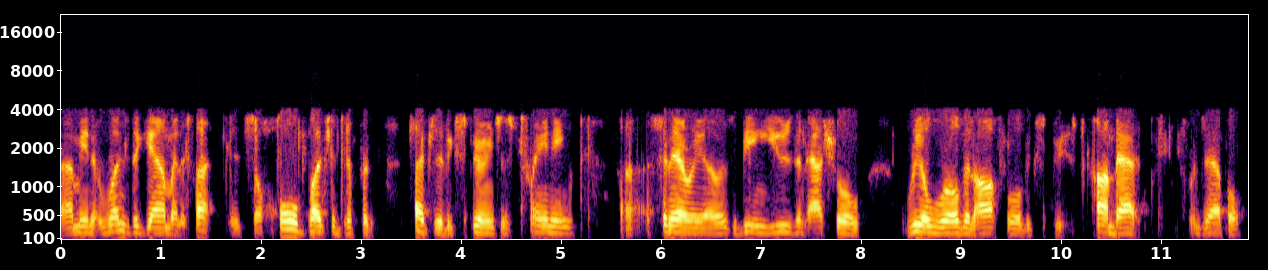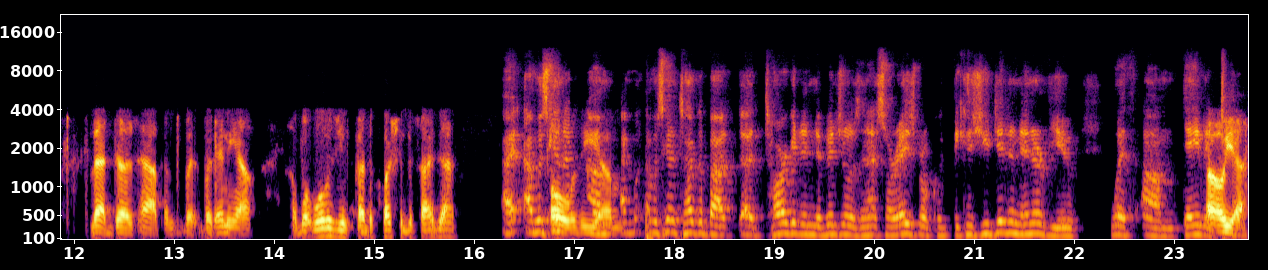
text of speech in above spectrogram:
I mean, it runs the gamut. It's not. It's a whole bunch of different types of experiences, training, uh, scenarios being used in actual real world and off world experience combat, for example. That does happen. But but anyhow, what, what was your other question besides that? I, I was gonna, oh, the, um, um, I, I, was going to talk about uh, target individuals and SRAs real quick because you did an interview with um, David. Oh yes.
